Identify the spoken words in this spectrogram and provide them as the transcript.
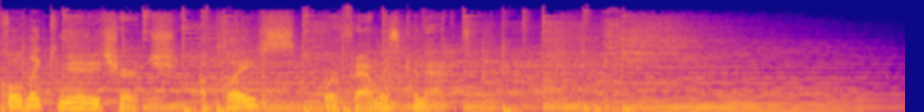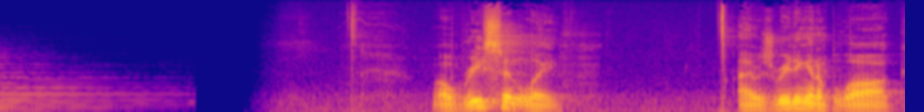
Cold Lake Community Church, a place where families connect. Well, recently, I was reading in a blog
